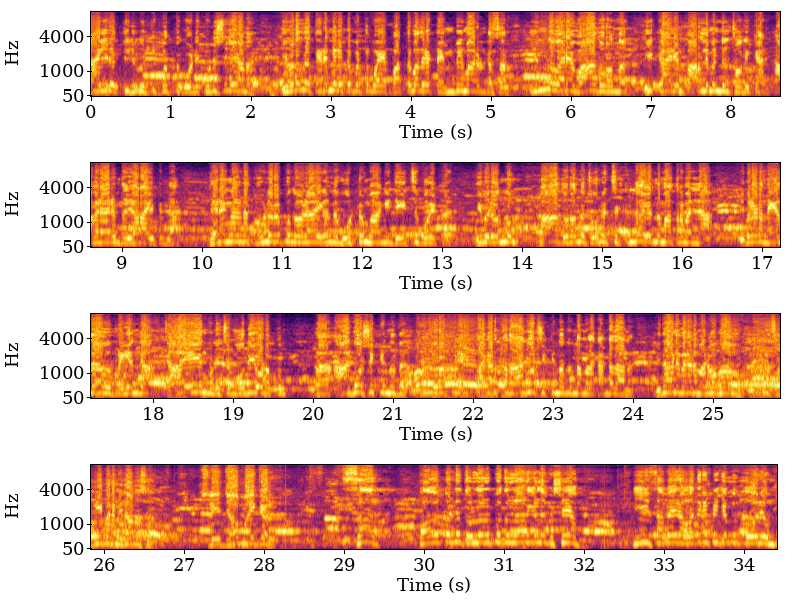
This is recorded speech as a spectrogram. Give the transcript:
ആയിരത്തി ഇരുന്നൂറ്റി പത്ത് കോടി കുടിശ്ശികയാണ്. ഇവിടുന്ന് തെരഞ്ഞെടുക്കപ്പെട്ടു പോയ പത്ത് പതിനെട്ട് എം പിമാരുണ്ട് സർ. ഇന്ന് വരെ വാ തുറന്ന് ഈ കാര്യം പാർലമെന്റിൽ ചോദിക്കാൻ അവരാരും തയ്യാറായിട്ടില്ല. ജനങ്ങളുടെ തൊഴിലുറപ്പ് തൊഴിലാളികളുടെ വോട്ടും വാങ്ങി ജയിച്ചു പോയിട്ട് ഇവരൊന്നും വാ തുറന്ന് ചോദിച്ചിട്ടില്ല എന്ന് മാത്രമല്ല ഇവരുടെ നേതാവ് പ്രിയങ്ക ചായയും കുടിച്ച് മോദിയോടൊപ്പം ആഘോഷിക്കുന്നത് തൊഴിലുറപ്പിനെ തകർത്തത് ആഘോഷിക്കുന്നത് നമ്മൾ കണ്ടതാണ്. ഇതാണ് ഇവരുടെ മനോഭാവം. ഇവരുടെ സമീപനം ഇതാണ് sir. Shri Job Michael. Sir പാവപ്പെട്ട തൊഴിലുറപ്പ് തൊഴിലാളികളുടെ വിഷയം ഈ സഭയിൽ അവതരിപ്പിക്കുമ്പോൾ പോലും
